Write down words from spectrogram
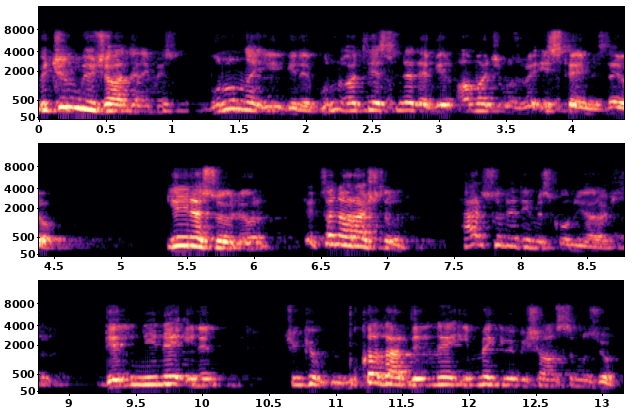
Bütün mücadelemiz bununla ilgili. Bunun ötesinde de bir amacımız ve isteğimiz de yok. Yine söylüyorum. Lütfen araştırın. Her söylediğimiz konuyu araştırın. Derinliğine inin. Çünkü bu kadar derinliğe inme gibi bir şansımız yok.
